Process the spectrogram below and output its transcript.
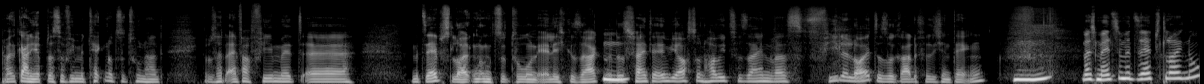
ich weiß gar nicht, ob das so viel mit Techno zu tun hat. Ich glaube, das hat einfach viel mit, äh, mit Selbstleugnung zu tun, ehrlich gesagt. Und das scheint ja irgendwie auch so ein Hobby zu sein, was viele Leute so gerade für sich entdecken. Was meinst du mit Selbstleugnung?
